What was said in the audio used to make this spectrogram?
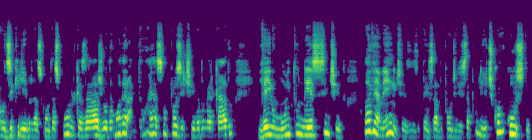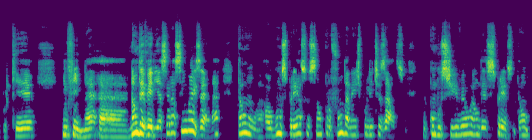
o desequilíbrio das contas públicas, ela ajuda a moderar. Então, a reação positiva do mercado veio muito nesse sentido. Obviamente, pensar do ponto de vista político, é um custo, porque enfim, né, é, não deveria ser assim, mas é. Né? Então, alguns preços são profundamente politizados. O combustível é um desses preços. Então,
